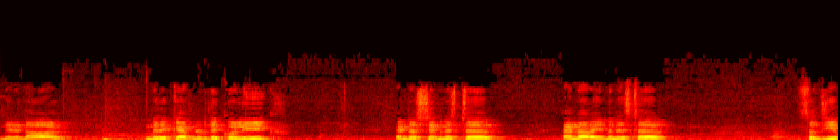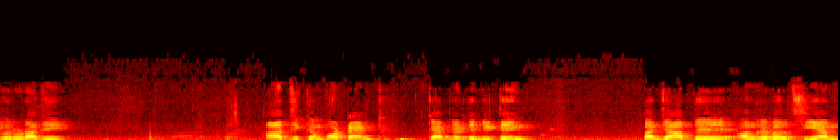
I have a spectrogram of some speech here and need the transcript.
ਮੇਰੇ ਨਾਲ ਮੇਰੇ ਕੈਬਨਿਟ ਦੇ colleague industry minister I minister Sanjeev Arora ji. ਅੱਜ ਇੱਕ ਇੰਪੋਰਟੈਂਟ ਕੈਬਨਿਟ ਦੀ ਮੀਟਿੰਗ ਪੰਜਾਬ ਦੇ ਆਨਰੇਬਲ ਸੀਐਮ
